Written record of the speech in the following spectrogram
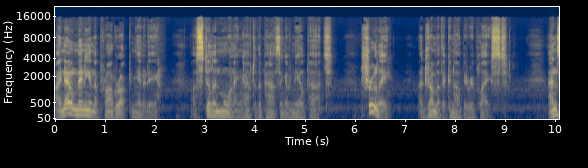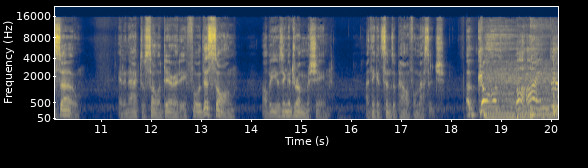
I know many in the prog rock community are still in mourning after the passing of Neil Peart. Truly, a drummer that cannot be replaced. And so, in an act of solidarity for this song, I'll be using a drum machine. I think it sends a powerful message. A god behind the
